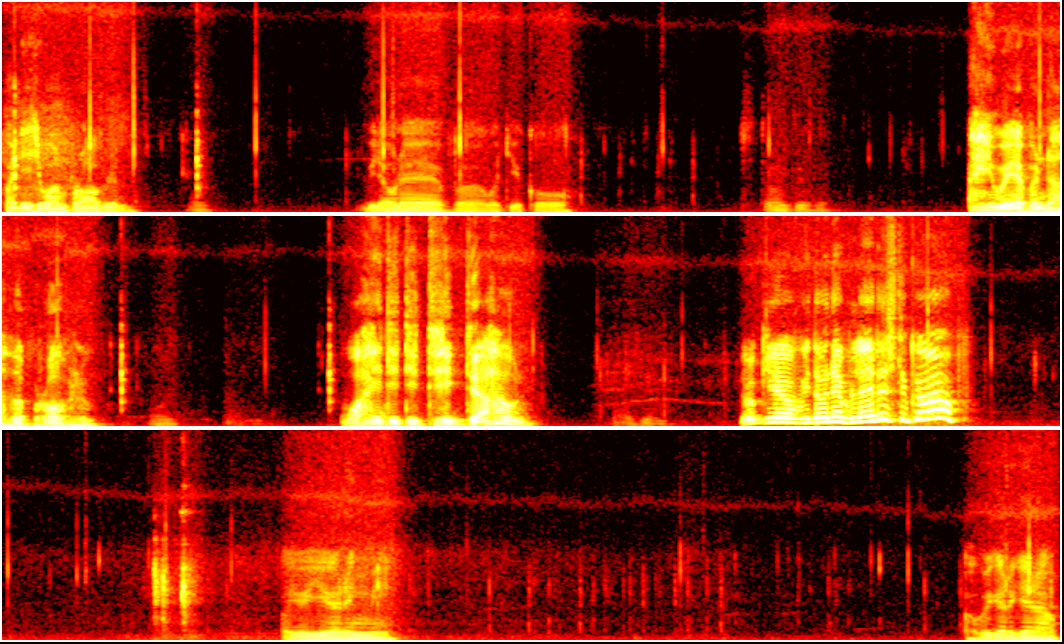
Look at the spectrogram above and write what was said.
But there's one problem. We don't have uh, what you call. that. we have another problem. Why did you take down? Look here, we don't have ladders to go up. Are you hearing me? Oh, we gotta get up.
